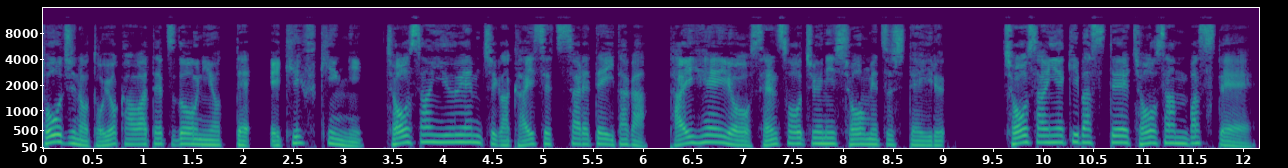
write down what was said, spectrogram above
当時の豊川鉄道によって、駅付近に、長山遊園地が開設されていたが、太平洋戦争中に消滅している。長山駅バス停長山バス停。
